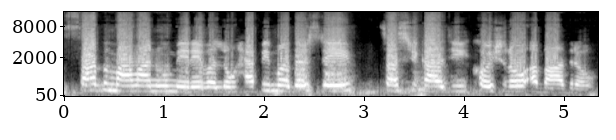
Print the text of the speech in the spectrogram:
ਸਭ ਮਾਵਾਂ ਨੂੰ ਮੇਰੇ ਵੱਲੋਂ ਹੈਪੀ ਮਦਰਸ ਡੇ ਸਤਿ ਸ਼੍ਰੀ ਅਕਾਲ ਜੀ, ਖੁਸ਼ ਰਹੋ, ਆਬਾਦ ਰਹੋ।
